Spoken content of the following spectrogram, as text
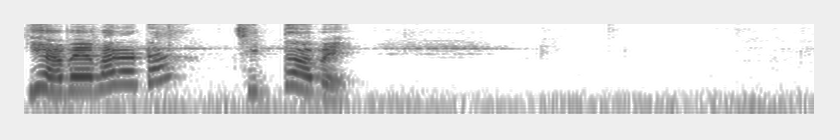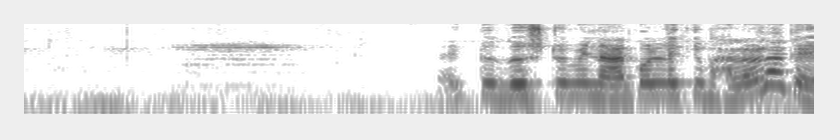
কি হবে এবার ওটা? ছিটতে হবে। একটু দুষ্টুমি না করলে কি ভালো লাগে?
